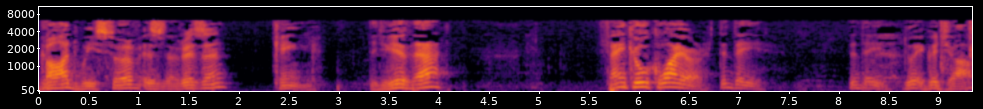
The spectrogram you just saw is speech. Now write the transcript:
God we serve is the risen King. Did you hear that? Thank you, choir. Did they did they do a good job?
